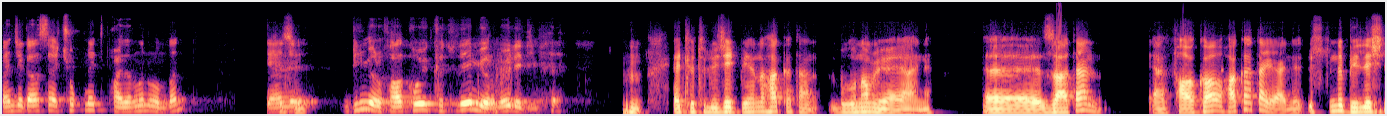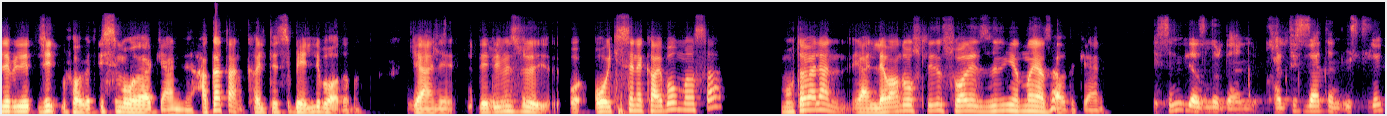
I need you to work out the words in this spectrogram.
bence Galatasaray çok net faydalanır ondan. Yani Kesin. bilmiyorum Falcao'yu kötüleyemiyorum öyle diyeyim. ya kötüleyecek bir yanı hakikaten bulunamıyor yani. Ee, zaten yani Falcao hakikaten yani üstünde birleşilebilecek bir forvet isim olarak yani. Hakikaten kalitesi belli bu adamın. Yani dediğimiz gibi o, o iki sene kaybolmasa muhtemelen yani Lewandowski'nin Suarez'in yanına yazardık yani. Kesinlikle yazılırdı yani. Kalitesi zaten üst düzey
